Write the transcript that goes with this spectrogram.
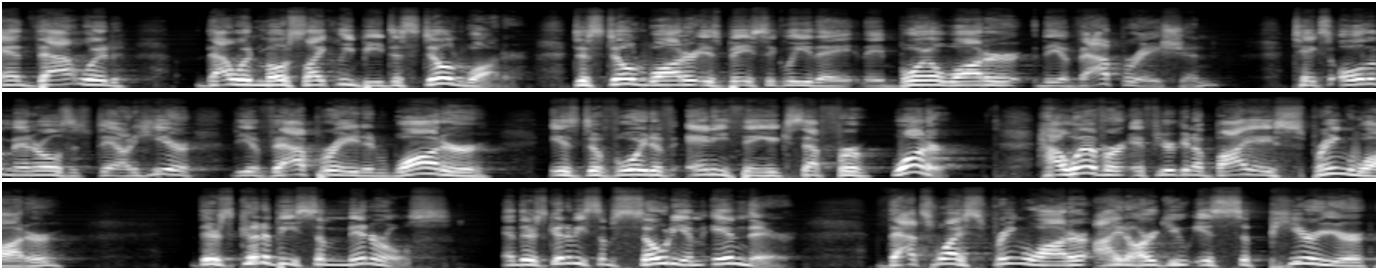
and that would that would most likely be distilled water. Distilled water is basically they they boil water, the evaporation takes all the minerals it's down here. The evaporated water is devoid of anything except for water. However, if you're going to buy a spring water, there's going to be some minerals and there's going to be some sodium in there. That's why spring water, I'd argue, is superior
